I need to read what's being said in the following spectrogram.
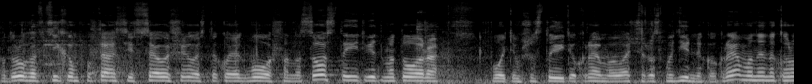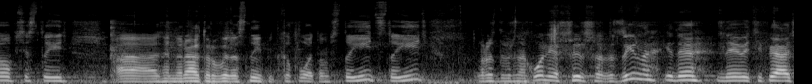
по-друге, в цій комплектації все лишилось таке, як було, що насос стоїть від мотора, потім що стоїть окремо, бачите, розподільник окремо не на коробці стоїть, а генератор виносний під капотом стоїть, стоїть. Роздвижна колія, ширша резина йде 9,5,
